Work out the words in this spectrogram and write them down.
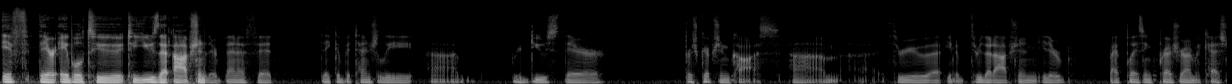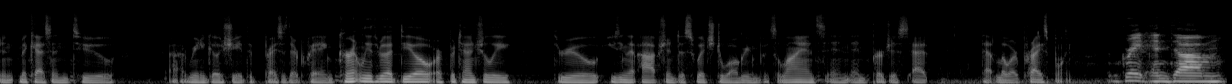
if they're able to to use that option to their benefit, they could potentially um, reduce their prescription costs um, uh, through uh, you know through that option, either by placing pressure on McKesson, McKesson to uh, renegotiate the prices they're paying currently through that deal, or potentially through using that option to switch to Walgreens Boots Alliance and, and purchase at that lower price point. Great, and um,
